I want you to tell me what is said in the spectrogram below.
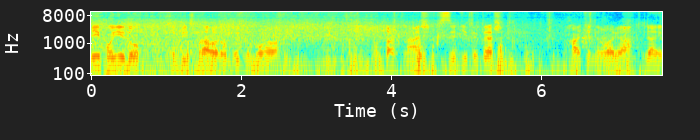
І поїду собі справи робити, бо ну так, знаєш, сидіти теж в хаті не варіант. Гля,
